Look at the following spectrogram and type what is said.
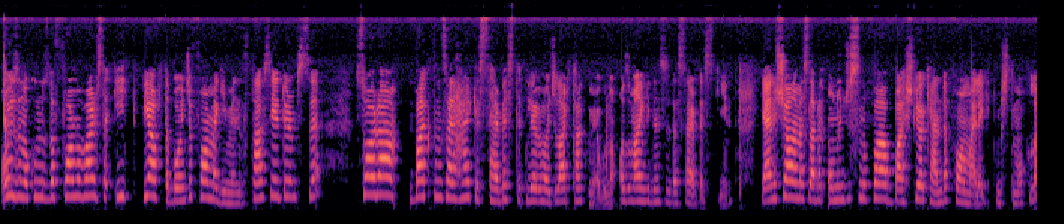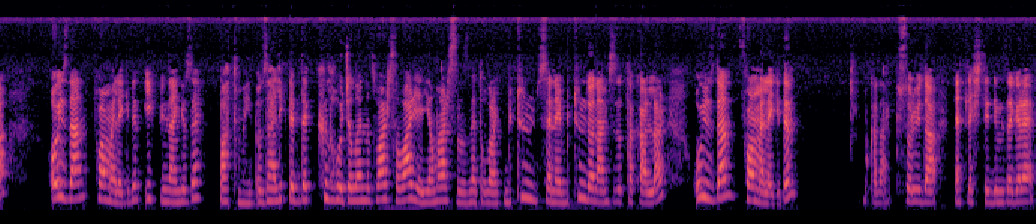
O yüzden okulunuzda forma varsa ilk bir hafta boyunca forma giymenizi tavsiye ediyorum size. Sonra baktınız hani herkes serbest takılıyor ve hocalar takmıyor bunu. O zaman gidin siz de serbest giyin. Yani şu an mesela ben 10. sınıfa başlıyorken de formayla gitmiştim okula. O yüzden formayla gidin. İlk günden göze batmayın. Özellikle bir de kıl hocalarınız varsa var ya yanarsınız net olarak. Bütün sene, bütün dönem size takarlar. O yüzden formayla gidin. Bu kadar. Bu soruyu da netleştirdiğimize göre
